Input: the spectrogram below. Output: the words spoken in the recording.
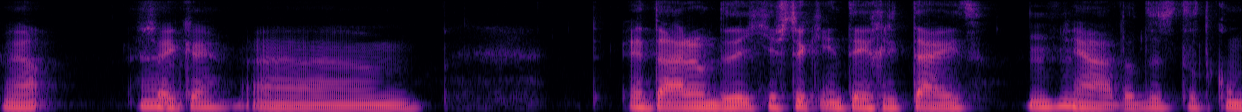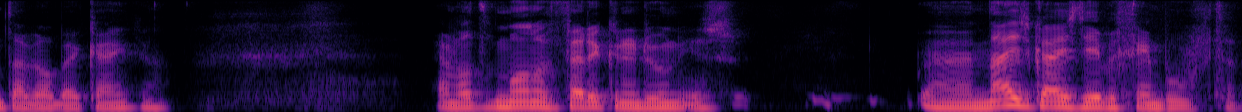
ja, Ja. zeker. Ehm, en daarom dit je een stuk integriteit. Mhm. Ja, dat, is, dat komt daar wel bij kijken. En wat mannen verder kunnen doen is... eh, nice guys, die hebben geen behoefte.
